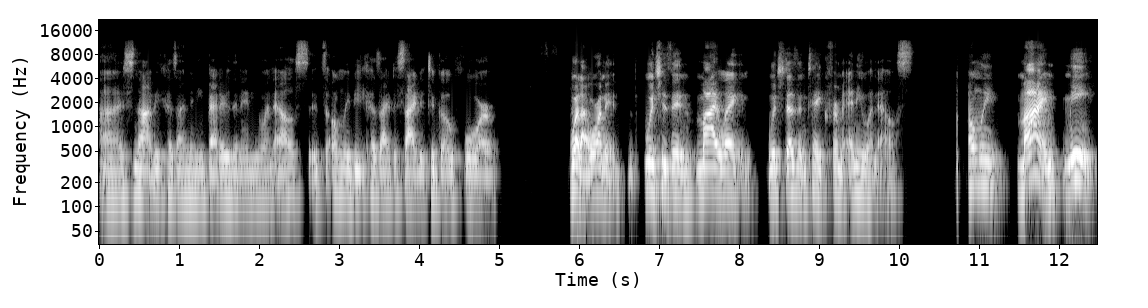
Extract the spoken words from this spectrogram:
Uh, it's not because I'm any better than anyone else. It's only because I decided to go for what I wanted, which is in my lane, which doesn't take from anyone else, only mine, me.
